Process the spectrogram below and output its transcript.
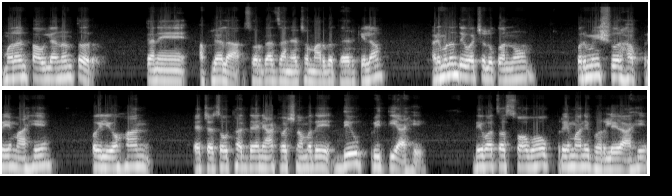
मरण पावल्यानंतर त्याने आपल्याला स्वर्गात जाण्याचा मार्ग तयार केला. आणि म्हणून देवाच्या लोकांनो परमेश्वर हा प्रेम आहे. पहिली योहान याच्या चौथा अध्याय आणि आठ वचनामध्ये देव प्रीती आहे. देवाचा स्वभाव प्रेमाने भरलेला आहे.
